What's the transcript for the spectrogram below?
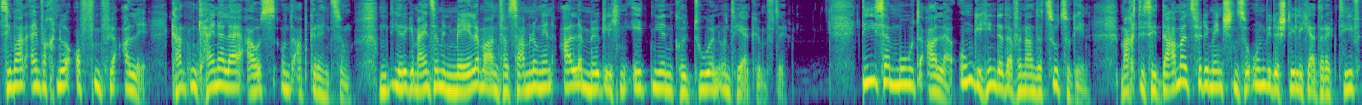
Sie waren einfach nur offen für alle, kannten keinerlei Aus- und Abgrenzung. Und ihre gemeinsamen Mähler waren Versammlungen aller möglichen Ethnien, Kulturen und Herkünfte. Dieser Mut aller, ungehindert aufeinander zuzugehen, machte sie damals für die Menschen so unwiderstehlich attraktiv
